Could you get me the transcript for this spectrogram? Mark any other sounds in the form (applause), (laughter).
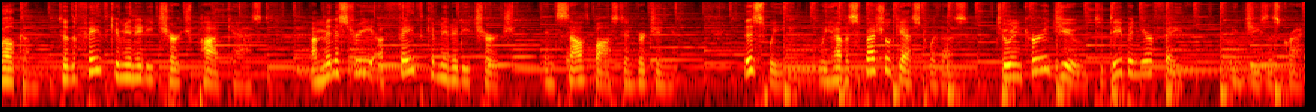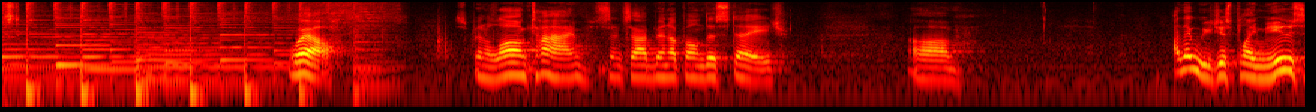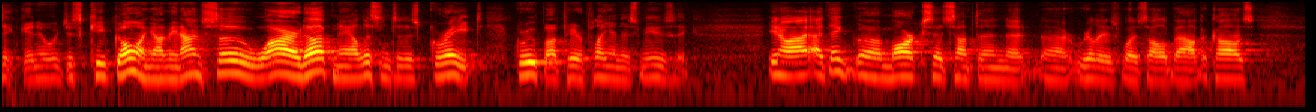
Welcome to the Faith Community Church Podcast, a ministry of Faith Community Church in South Boston, Virginia. This week, we have a special guest with us to encourage you to deepen your faith in Jesus Christ. Well, it's been a long time since I've been up on this stage. Um, I think we just play music and it would just keep going. I mean, I'm so wired up now listening to this great group up here playing this music. You know, I, I think uh, Mark said something that uh, really is what it's all about because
